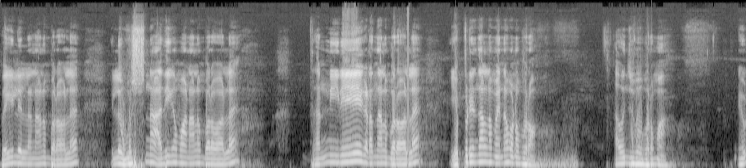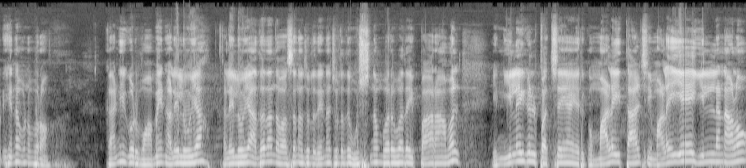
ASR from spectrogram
வெயில் இல்லைனாலும் பரவாயில்ல இல்லை உஷ்ணம் அதிகமானாலும் பரவாயில்ல தண்ணியிலே கிடந்தாலும் பரவாயில்ல எப்படி இருந்தாலும் நம்ம என்ன பண்ண போகிறோம் அவிஞ்சு போக போகிறோமா எப்படி என்ன பண்ண போகிறோம் கனி கொடுப்போம். அமேன் அலையிலூயா அலையிலூயா அதை தான் அந்த வசனம் சொல்லுது. என்ன சொல்லுது? உஷ்ணம் வருவதை பாராமல் என் இலைகள் பச்சையாக இருக்கும். மழை தாழ்ச்சி. மழையே இல்லைனாலும்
